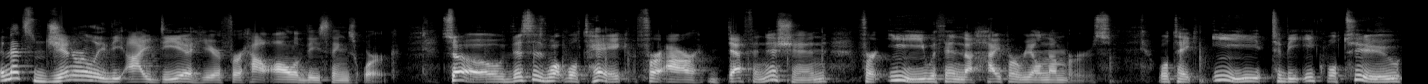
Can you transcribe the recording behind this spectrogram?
And that's generally the idea here for how all of these things work. So this is what we'll take for our definition for e within the hyperreal numbers we'll take E to be equal to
